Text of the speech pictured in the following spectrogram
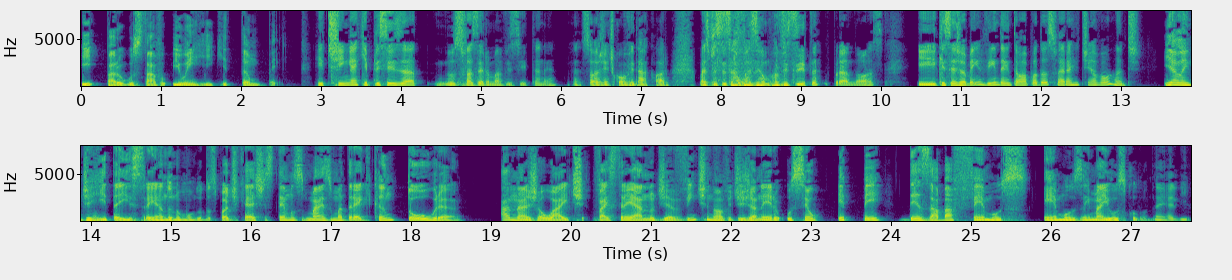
e para o Gustavo e o Henrique também. Ritinha que precisa nos fazer uma visita, né? É só a gente convidar, claro, mas precisa fazer uma visita para nós e que seja bem-vinda então à Podosfera Ritinha Von Hunt. E além de Rita aí estreando no mundo dos podcasts, temos mais uma drag cantora. A Naja White vai estrear no dia 29 de janeiro o seu EP Desabafemos. Emos em maiúsculo, né? Ali,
